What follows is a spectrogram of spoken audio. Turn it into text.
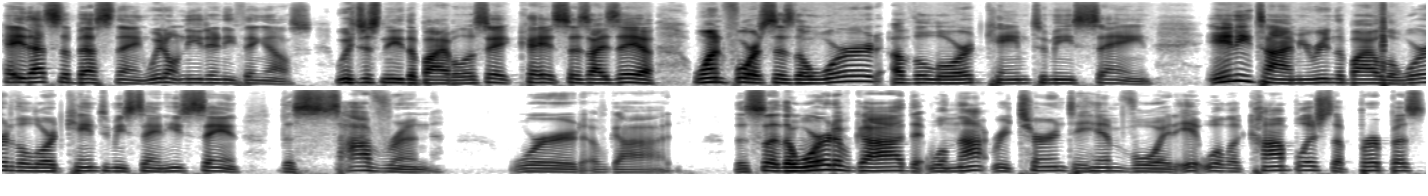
Hey, that's the best thing. We don't need anything else. We just need the Bible. Let's say, okay, it says Isaiah 1 4, it says, The word of the Lord came to me saying, Anytime you read in the Bible, the word of the Lord came to me saying, He's saying, the sovereign word of God. The, the word of God that will not return to him void. It will accomplish the purpose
